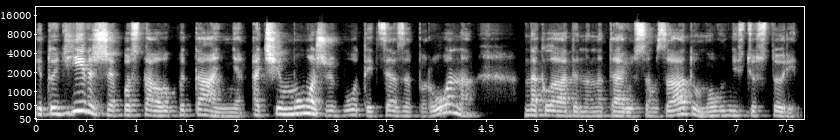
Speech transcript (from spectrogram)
І тоді вже постало питання, а чи може бути ця заборона накладена нотаріусом за домовленістю сторін.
